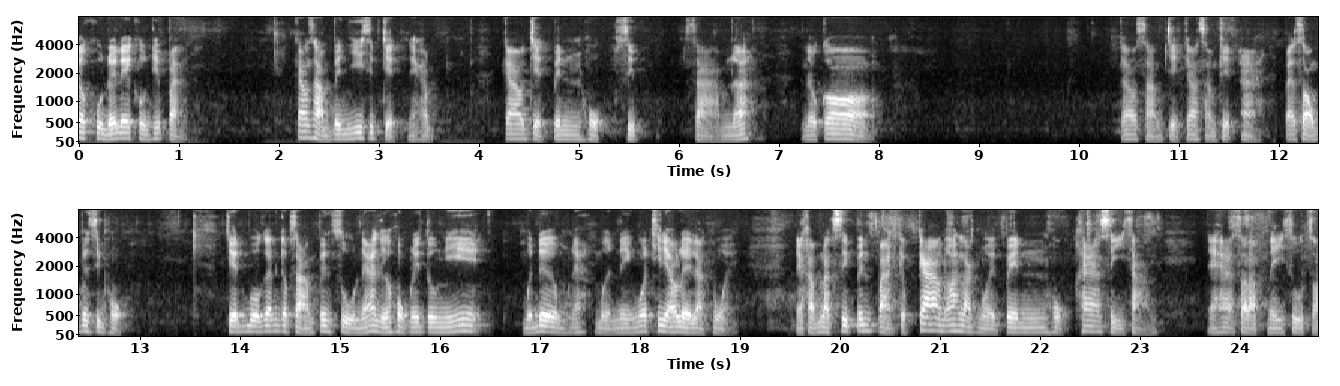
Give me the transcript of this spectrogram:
จะคูณด้วยเลขคงที่ 8 93 เป็น 27 นะครับ 97 เป็น 63 นะ แล้วก็ 937 937 อะ 82 เป็น 16 7 บวกกันกับ 3 เป็น 0 นะ เหลือ 6 ในตรงนี้เหมือนเดิมนะ เหมือนในงวดที่แล้วเลยหลักหน่วยนะครับ หลัก 10 เป็น 8 กับ 9 เนาะ หลักหน่วยเป็น 6 5 4 3 นะฮะ สลับในสูตร 2 2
